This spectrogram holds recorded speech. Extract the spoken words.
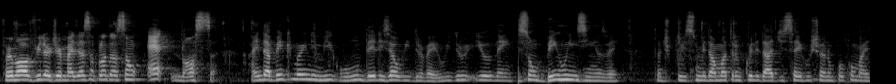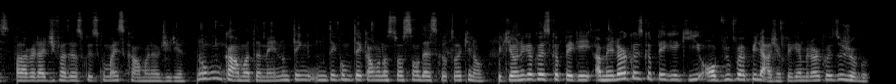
Foi mal, Villager, mas essa plantação é nossa. Ainda bem que meu inimigo, um deles é o Hydro, velho. O Hydro e o Nen. Eles são bem ruinzinhos, velho. Então, tipo, isso me dá uma tranquilidade de sair rushando um pouco mais. Falar a verdade, de fazer as coisas com mais calma, né, eu diria. Não com calma também, não tem, não tem como ter calma na situação dessa que eu tô aqui, não. Porque a única coisa que eu peguei, a melhor coisa que eu peguei aqui, óbvio, foi a pilhagem. Eu peguei a melhor coisa do jogo,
